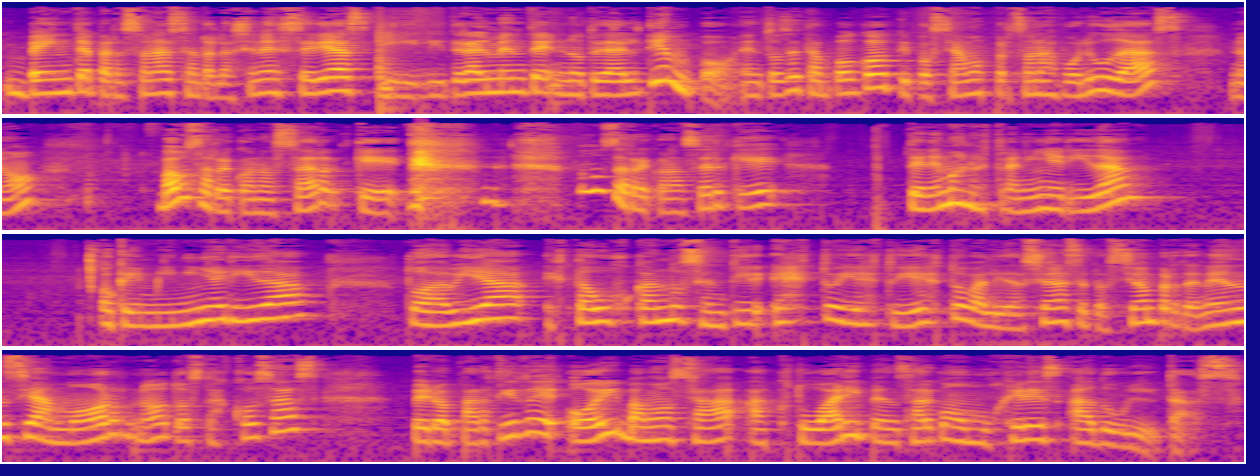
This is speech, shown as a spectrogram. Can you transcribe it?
20 personas en relaciones serias y literalmente no te da el tiempo. Entonces tampoco, tipo, seamos personas boludas, ¿no? vamos a reconocer que, vamos a reconocer que tenemos nuestra niña herida. Ok, mi niña herida todavía está buscando sentir esto y esto y esto, validación, aceptación, pertenencia, amor, ¿no? Todas estas cosas. Pero a partir de hoy vamos a actuar y pensar como mujeres adultas.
